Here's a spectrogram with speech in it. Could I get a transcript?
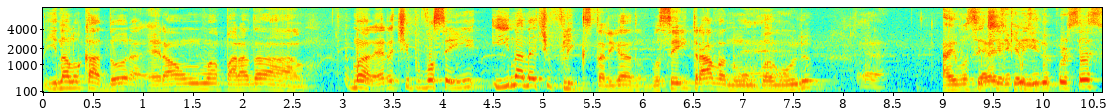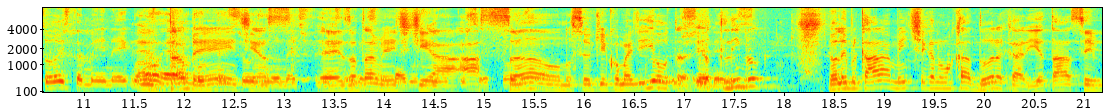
ir na locadora era uma parada Mano, era tipo você ir, ir na Netflix, tá ligado? Você entrava num é, bagulho. Era. Aí você era tinha dividido por sessões também, né? Igual é, também tinha Netflix, é, exatamente, tinha ação, sessões, né? não sei o que, comédia e outra. Eu lembro, eu lembro claramente chegar na locadora, cara, ia tá você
